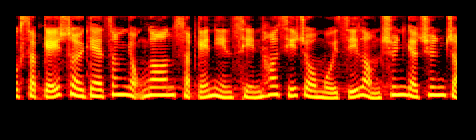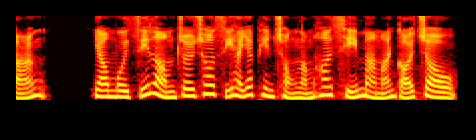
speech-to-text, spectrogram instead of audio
六十幾歲嘅曾玉安，十幾年前開始做梅子林村嘅村長，由梅子林最初只係一片叢林開始，慢慢改造。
